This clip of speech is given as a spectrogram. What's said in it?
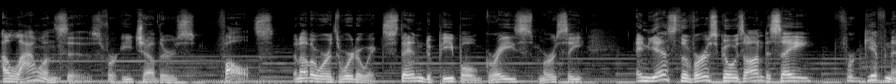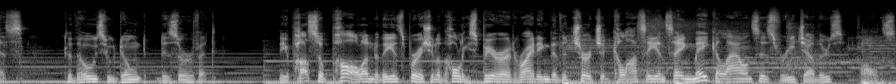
allowances for each other's faults. In other words, we're to extend to people grace, mercy, and yes, the verse goes on to say forgiveness to those who don't deserve it. The Apostle Paul, under the inspiration of the Holy Spirit, writing to the church at Colossae and saying, Make allowances for each other's faults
